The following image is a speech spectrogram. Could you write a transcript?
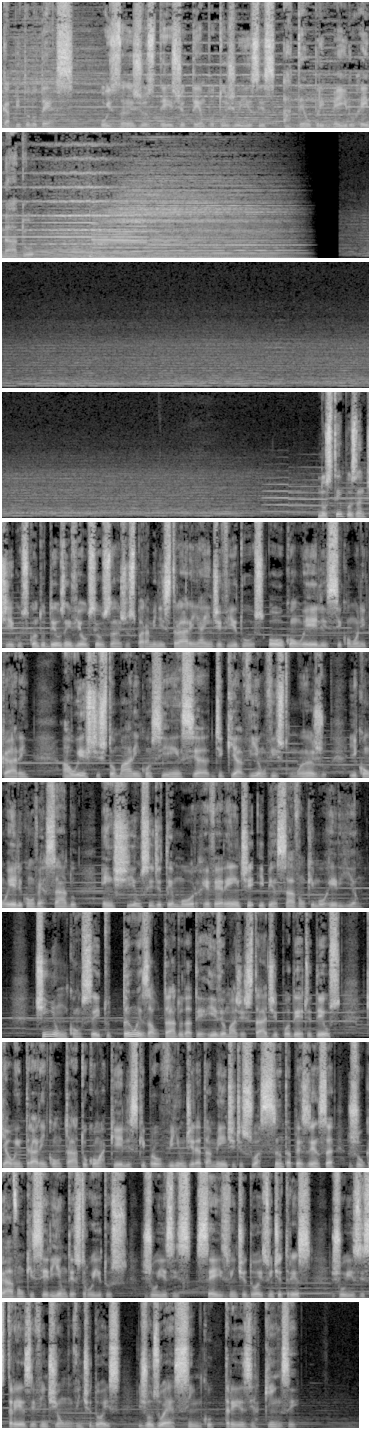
Capítulo 10 Os anjos desde o tempo dos juízes até o primeiro reinado. Nos tempos antigos, quando Deus enviou seus anjos para ministrarem a indivíduos ou com eles se comunicarem, ao estes tomarem consciência de que haviam visto um anjo e com ele conversado, enchiam-se de temor reverente e pensavam que morreriam tinham um conceito tão exaltado da terrível majestade e poder de Deus que, ao entrar em contato com aqueles que proviam diretamente de sua santa presença, julgavam que seriam destruídos. Juízes 6, 22, 23, Juízes 13, 21, 22, Josué 5, 13 a 15.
